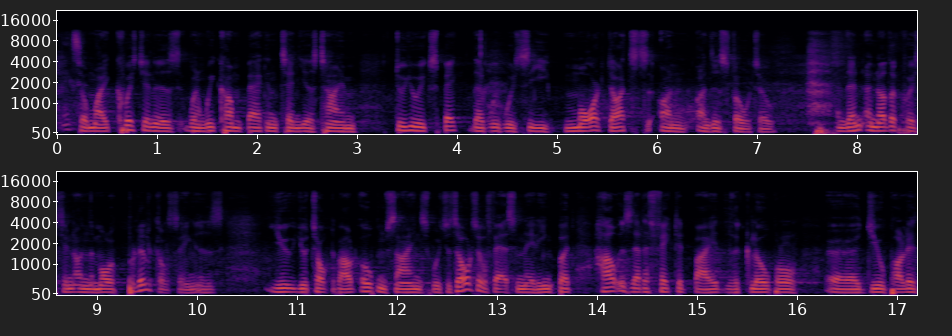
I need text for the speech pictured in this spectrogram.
Exactly. So my question is, when we come back in 10 years' time, do you expect that we will see more dots on, on this photo? And then another question on the more political thing is, you, you talked about open science, which is also fascinating, but how is that affected by the global uh, geopolit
